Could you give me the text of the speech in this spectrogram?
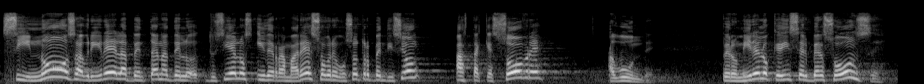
si no os abriré las ventanas de los cielos y derramaré sobre vosotros bendición hasta que sobre abunde. Pero mire lo que dice el verso 11.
